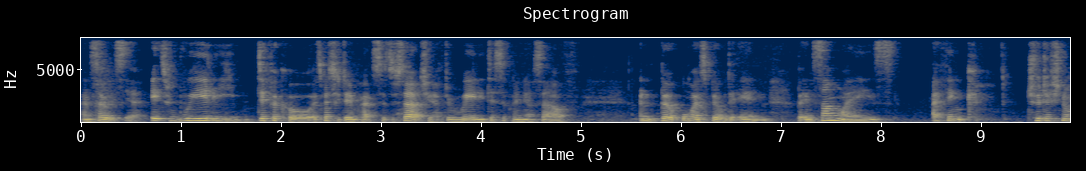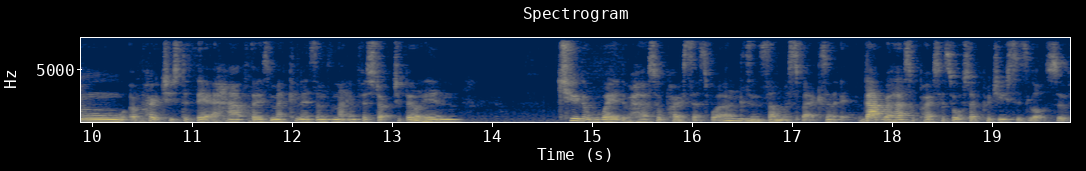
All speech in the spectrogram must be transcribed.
and so it's Yeah. it's really difficult, especially doing practice research. You have to really discipline yourself and build almost build it in. But in some ways, I think traditional approaches to theatre have those mechanisms and that infrastructure built Mm. in to the way the rehearsal process works Mm. in some respects, and that rehearsal process also produces lots of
